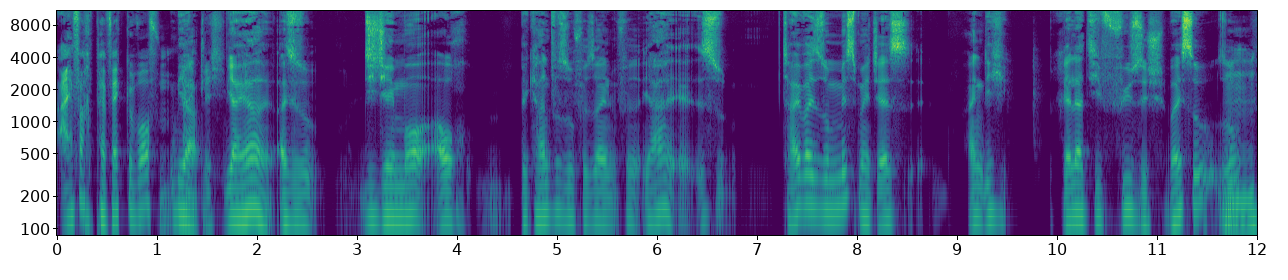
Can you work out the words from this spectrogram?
einfach perfekt geworfen Ja, eigentlich. ja, ja, also DJ Moore auch bekannt für so für sein, für, ja, er ist teilweise so ein Mismatch, er ist eigentlich relativ physisch, weißt du, so. Mhm.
